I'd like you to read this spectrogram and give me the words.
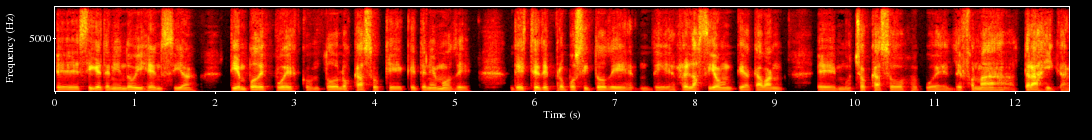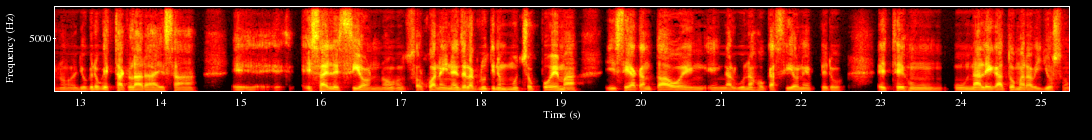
eh, sigue teniendo vigencia tiempo después con todos los casos que, tenemos de, este despropósito de, relación que acaban en muchos casos pues, de forma trágica. ¿no? Yo creo que está clara esa, eh, esa elección. ¿no? Sor Juana Inés de la Cruz tiene muchos poemas y se ha cantado en, algunas ocasiones, pero este es un, alegato maravilloso.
